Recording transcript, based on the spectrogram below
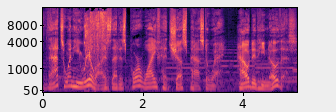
That's when he realized that his poor wife had just passed away. How did he know this?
